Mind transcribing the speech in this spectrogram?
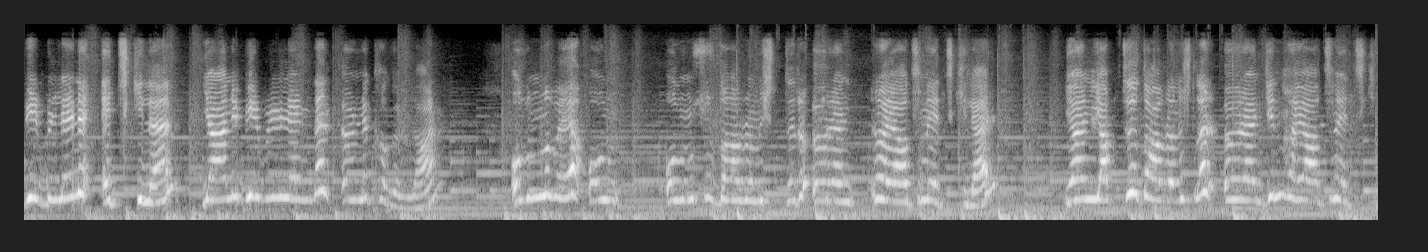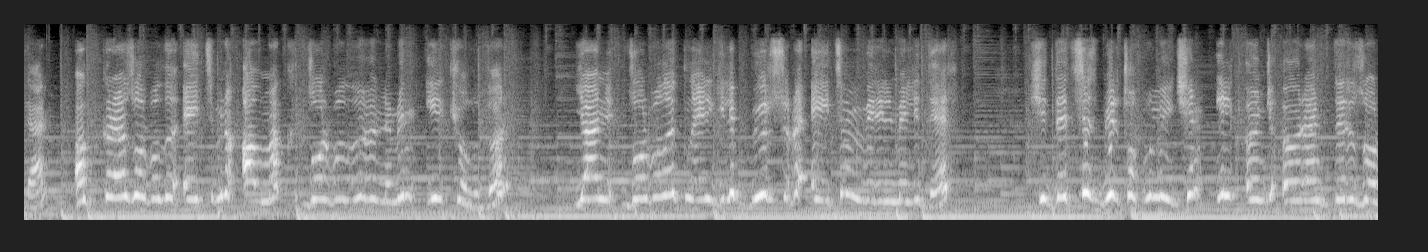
birbirlerini etkiler. Yani birbirlerinden örnek alırlar. Olumlu veya ol- olumsuz davranışları öğrenci hayatını etkiler. Yani yaptığı davranışlar öğrencinin hayatını etkiler. Akran zorbalığı eğitimini almak zorbalığı önlemin ilk yoludur. Yani zorbalıkla ilgili bir sürü eğitim verilmelidir. Şiddetsiz bir toplum için ilk önce öğrencileri zor,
